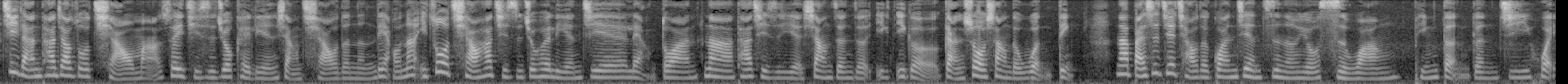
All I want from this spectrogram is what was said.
既然它叫做桥嘛，所以其实就可以联想桥的能量。哦，那一座桥它其实就会连接两端，那它其实也象征着一一个感受上的稳定。那白世界桥的关键字呢，有死亡、平等跟机会。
